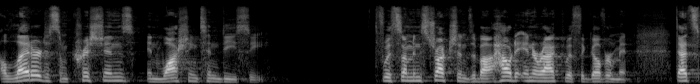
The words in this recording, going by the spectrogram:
a letter to some Christians in Washington, D.C., with some instructions about how to interact with the government. That's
